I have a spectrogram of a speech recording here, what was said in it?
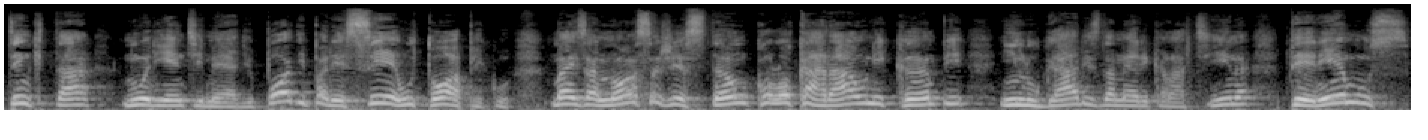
tem que estar no Oriente Médio. Pode parecer utópico, mas a nossa gestão colocará a Unicamp em lugares da América Latina. Teremos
